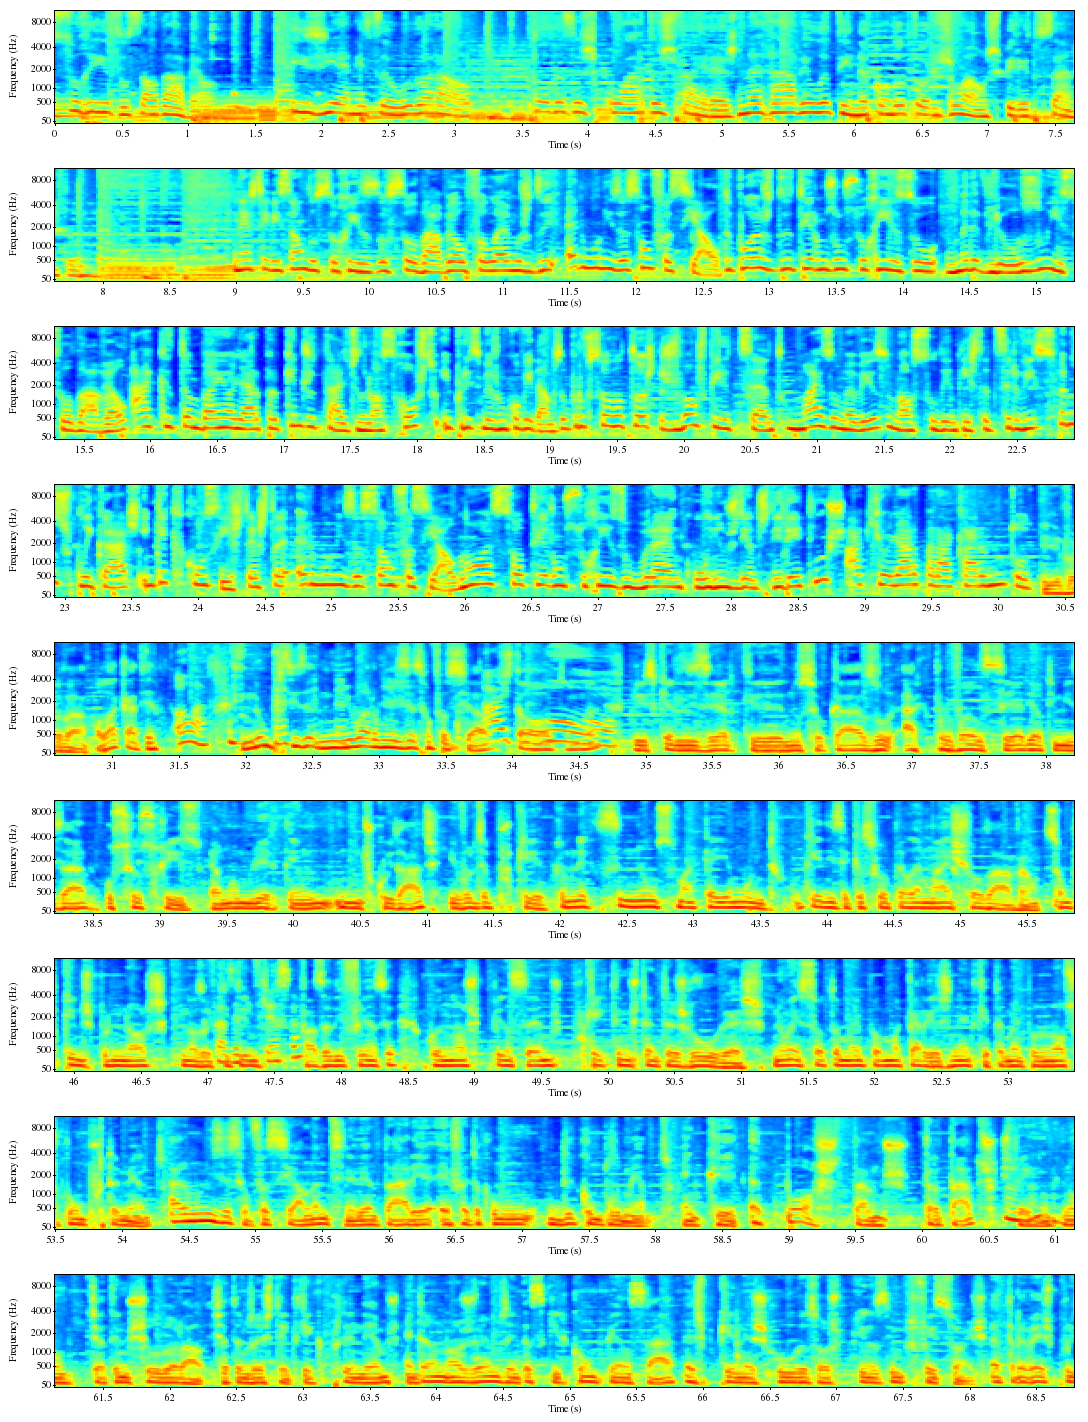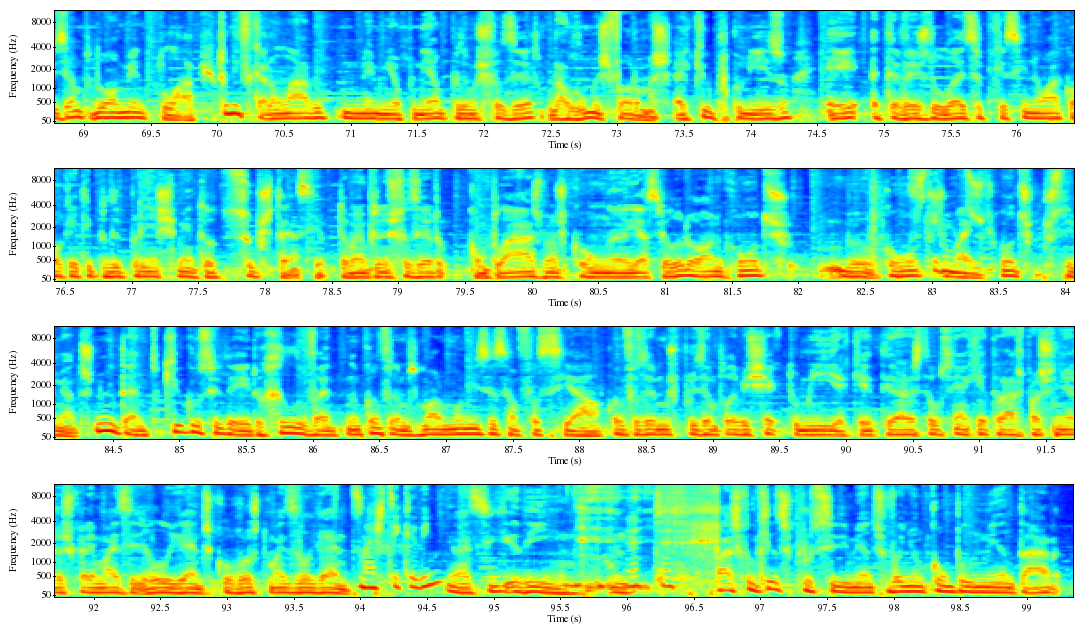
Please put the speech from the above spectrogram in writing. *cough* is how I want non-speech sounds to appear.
Sorriso saudável. Higiene e saúde oral. Todas as quartas-feiras na Rádio Latina com Dr. João Espírito Santo. Nesta edição do Sorriso Saudável falamos de harmonização facial. Depois de termos um sorriso maravilhoso e saudável, há que também olhar para pequenos detalhes do nosso rosto e por isso mesmo convidamos o professor Dr. João Espírito Santo, mais uma vez o nosso dentista de serviço, para nos explicar em que é que consiste esta harmonização facial. Não é só ter um sorriso branco e uns dentes direitinhos, há que olhar para a cara no todo. É verdade. Olá, Kátia. Olá. Não precisa de nenhuma *laughs* harmonização facial, Ai, está ótimo. é? Por isso quero dizer que, no seu caso, há que prevalecer e otimizar o seu sorriso. É uma mulher que tem muitos cuidados e vou dizer porquê. Porque é uma mulher que se não se maqueia muito, o que quer dizer que a sua pele é mais saudável. São pequenos pormenores que nós aqui Faz a temos. diferença? Faz a diferença quando nós pensamos porque é que temos tantas rugas. Não é só também para uma carga genética, é também pelo nosso comportamento. A harmonização facial na medicina dentária é feita como de complemento, em que após estarmos tratados, isto é, em que não, já temos saúde oral, já temos a estética que pretendemos, então nós vamos a seguir compensar as pequenas rugas ou as pequenas imperfeições, através, por exemplo, do aumento do lábio. Tonificar um lábio, na minha opinião, podemos fazer de algumas formas. A que eu preconizo é através do laser, porque assim não há qualquer tipo de preenchimento ou de substância. Também podemos fazer com plasmas, com eh, ácido hialurónico, com outros, eh, com outros meios, com outros procedimentos. No entanto, o que eu considero relevante quando fazemos uma harmonização facial, quando fazemos, por exemplo, a bichectomia, que é tirar esta bolsinha aqui atrás para as senhoras ficarem mais elegantes, com o rosto mais elegante, Mais esticadinho? não é cigadinho. *laughs* Faz com que esses procedimentos venham complementar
